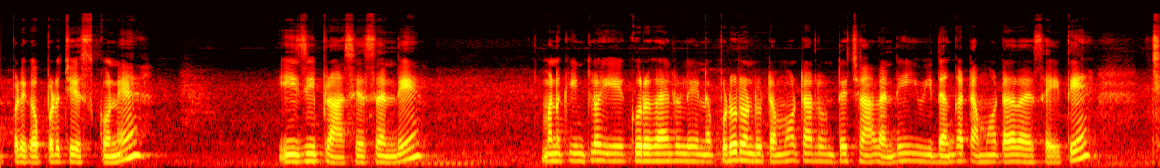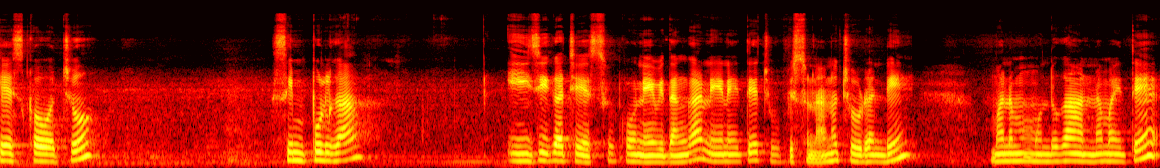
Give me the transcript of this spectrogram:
అప్పటికప్పుడు చేసుకునే ఈజీ ప్రాసెస్ అండి. మనకి ఇంట్లో ఏ కూరగాయలు లేనప్పుడు రెండు టమోటాలు ఉంటే చాలండి. ఈ విధంగా టమోటా రైస్ అయితే చేసుకోవచ్చు. సింపుల్గా ఈజీగా చేసుకునే విధంగా నేనైతే చూపిస్తున్నాను. చూడండి. మనం ముందుగా అన్నం అయితే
